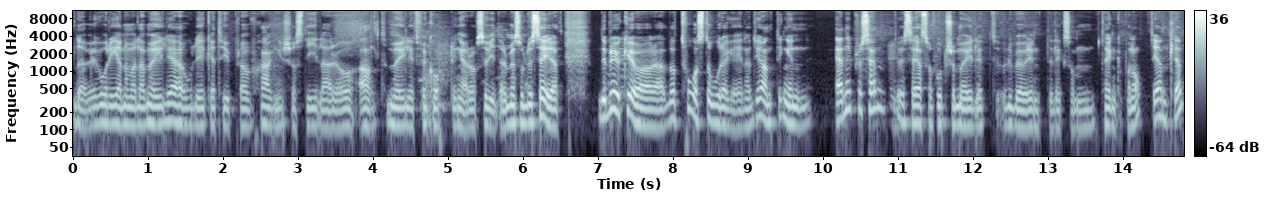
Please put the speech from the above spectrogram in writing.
Där vi går igenom alla möjliga olika typer av genrer och stilar och allt möjligt, förkortningar och så vidare. Men som du säger, att det brukar ju vara de två stora grejerna. Det är antingen any procent, det vill säga så fort som möjligt och du behöver inte liksom tänka på något egentligen.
